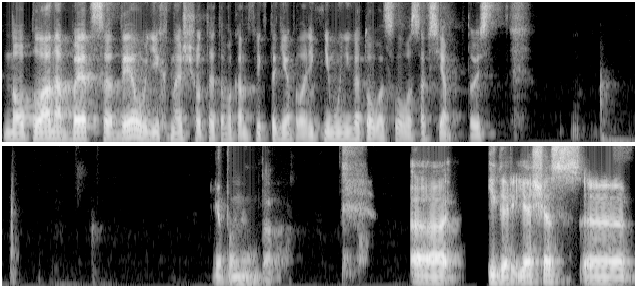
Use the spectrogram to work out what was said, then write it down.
Но плана Б, С, Д у них насчет этого конфликта не было. Они к нему не готовы от слова совсем. То есть... Я понял. Да. Э, Игорь, я сейчас, э,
